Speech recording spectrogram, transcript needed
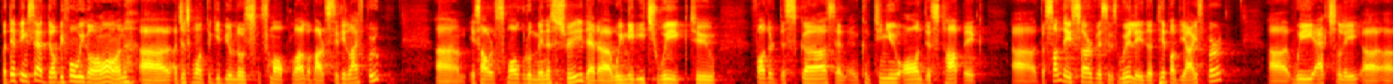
But that being said, though, before we go on, uh, I just want to give you a little small plug about City Life Group. Um, it's our small group ministry that uh, we meet each week to further discuss and, and continue on this topic uh, the Sunday service is really the tip of the iceberg. Uh, we actually uh, uh,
